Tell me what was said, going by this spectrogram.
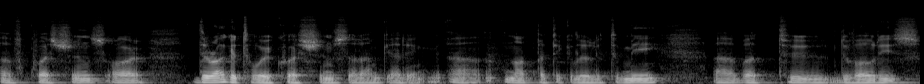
of questions are derogatory questions that I'm getting, uh, not particularly to me, uh, but to devotees,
